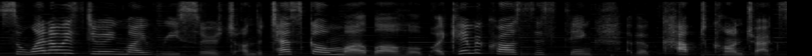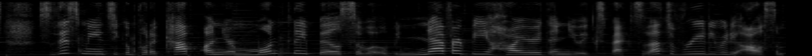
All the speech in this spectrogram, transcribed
So, when I was doing my research on the Tesco Mobile Hub, I came across this thing about capped contracts. So, this means you can put a cap on your monthly bill so it will be never be higher than you expect. So, that's really, really awesome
